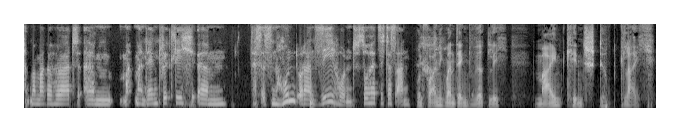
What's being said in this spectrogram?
hat man mal gehört. Ähm, man, man denkt wirklich, ähm, das ist ein Hund oder ein Seehund, so hört sich das an. Und vor allen Dingen, man denkt wirklich, mein Kind stirbt gleich.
